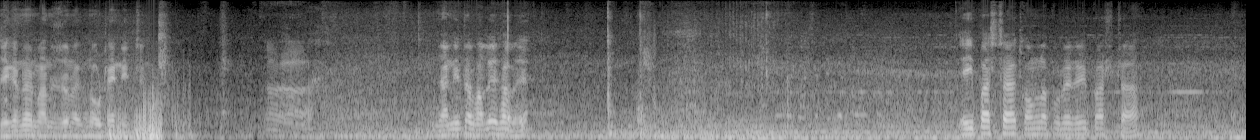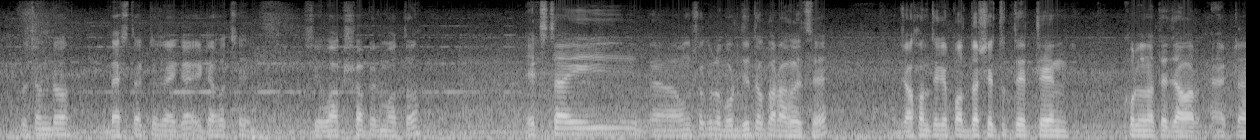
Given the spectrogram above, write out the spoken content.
যেখানে মানুষজন এখন ওঠাই নিচ্ছে জার্নিটা ভালোই হবে। এই পাশটা, কমলাপুরের এই পাশটা, প্রচণ্ড ব্যস্ত একটা জায়গা। এটা হচ্ছে সে ওয়ার্কশপের মতো। এক্সট্রা এই অংশগুলো বর্ধিত করা হয়েছে। যখন থেকে পদ্মা সেতুতে ট্রেন খুলনাতে যাওয়ার একটা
